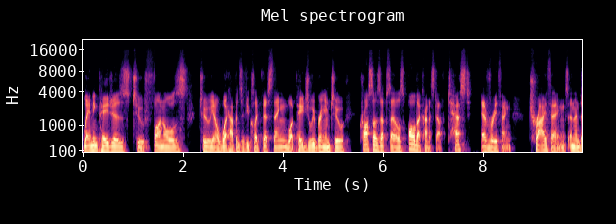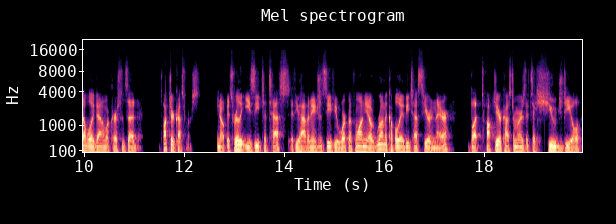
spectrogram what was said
landing pages, to funnels, to you know what happens if you click this thing what page do we bring them to cross those upsells all that kind of stuff. Test everything try things and then doubling down on what Kristen said talk to your customers. You know it's really easy to test. If you have an agency if you work with one you know run a couple a b tests here and there but talk to your customers it's a huge deal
